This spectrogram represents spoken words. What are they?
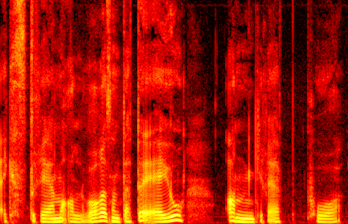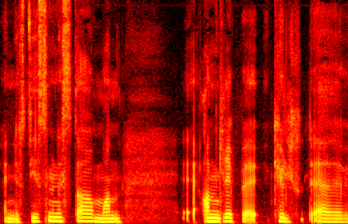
ekstreme alvoret. Sånn, dette er jo angrep på en justisminister. Man angriper eh,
